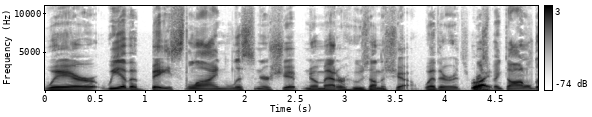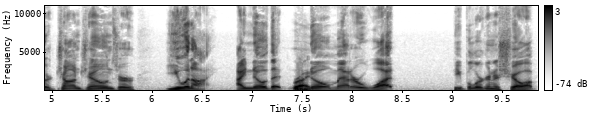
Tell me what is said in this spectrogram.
where we have a baseline listenership no matter who's on the show, whether it's Chris right. McDonald or John Jones or you and I. I know that right. no matter what, people are going to show up.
